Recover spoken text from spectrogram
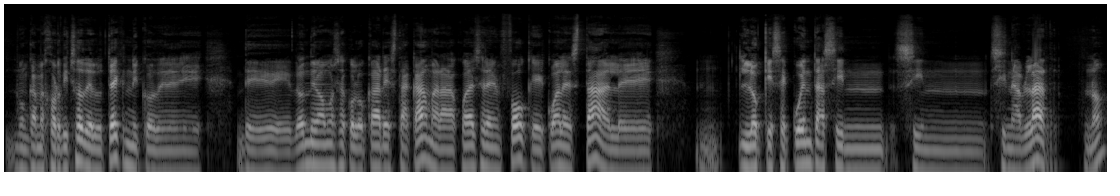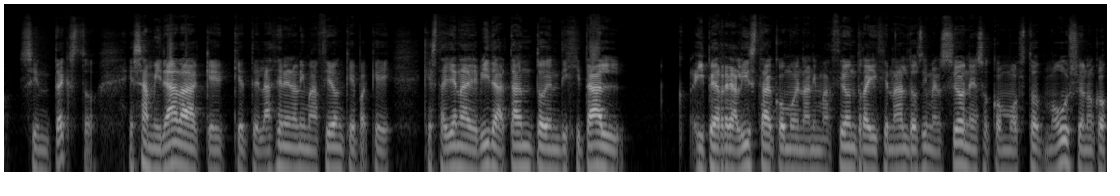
nunca mejor dicho, de lo técnico, de, de dónde vamos a colocar esta cámara, cuál es el enfoque, cuál es tal, eh, lo que se cuenta sin, sin, sin hablar, ¿no? Sin texto. Esa mirada que, que te la hacen en animación, que, que, que, está llena de vida, tanto en digital hiperrealista como en animación tradicional dos dimensiones o como stop motion o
